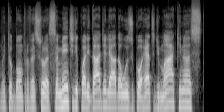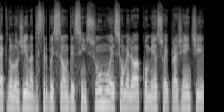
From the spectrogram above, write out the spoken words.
Muito bom, professor. Semente de qualidade aliada ao uso correto de máquinas, tecnologia na distribuição desse insumo, esse é o melhor começo aí para a gente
